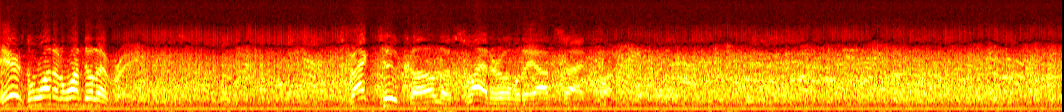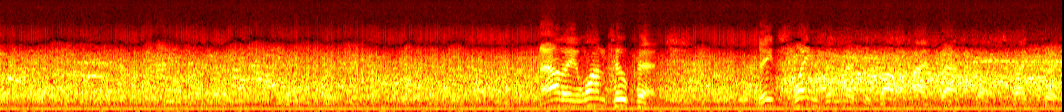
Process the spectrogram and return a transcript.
Here's the one and one delivery. Strike two call, a slider over the outside corner. Now the one-two pitch. Dietz swings and misses on a high fastball. Strike three.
